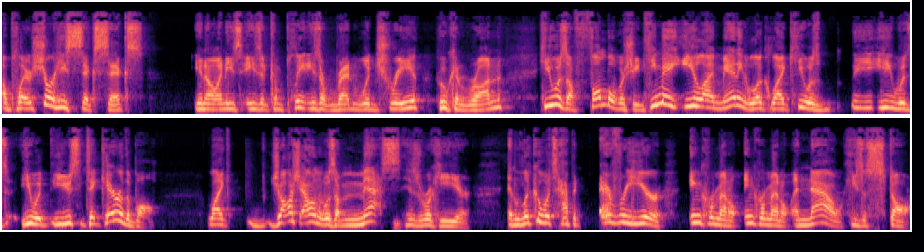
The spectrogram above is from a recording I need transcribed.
a player. Sure, he's six six, you know, and he's he's a complete he's a redwood tree who can run. He was a fumble machine. He made Eli Manning look like he was he, was he would he used to take care of the ball. Like Josh Allen was a mess his rookie year. And look at what's happened every year, incremental, incremental, and now he's a star.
